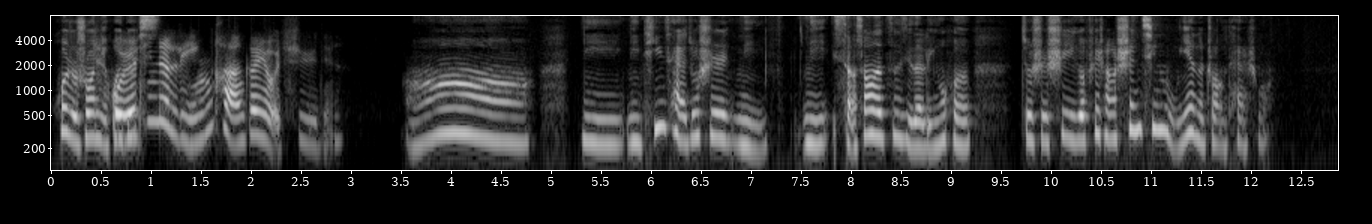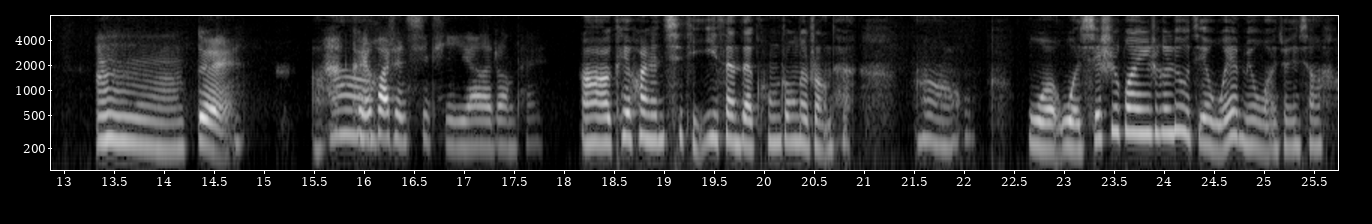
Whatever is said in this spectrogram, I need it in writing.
或者说你会。我觉得听着灵好像更有趣一点。啊，你你听起来就是你你想象的自己的灵魂，就是是一个非常身轻如燕的状态，是吗？嗯，对。啊。可以化成气体一样的状态。啊，可以化成气体逸散在空中的状态。哦，我我其实关于这个六界，我也没有完全想好。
